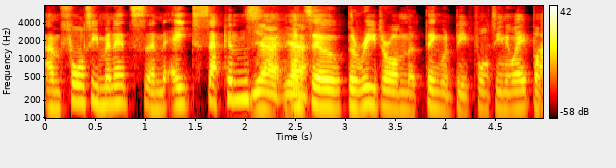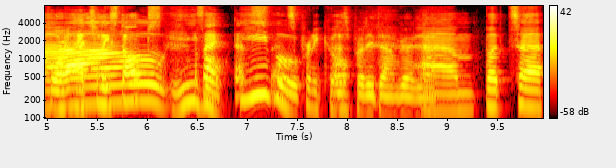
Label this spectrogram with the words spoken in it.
and 40 minutes and 8 seconds. Yeah, yeah. And so the reader on the thing would be 1408 before it actually stops. Oh, was Evil. like, that's, evil. That's pretty cool. That's pretty damn good. Yeah. Um, but uh,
